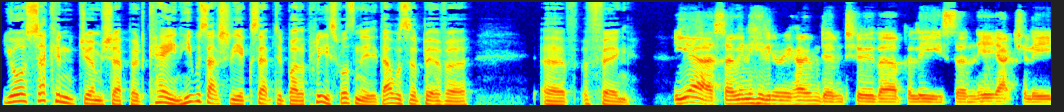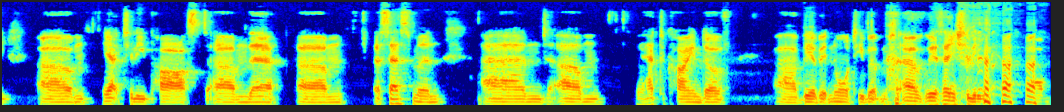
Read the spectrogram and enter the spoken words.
Your second German Shepherd, Kane, he was actually accepted by the police, wasn't he? That was a bit of a, a, a thing. Yeah, so we nearly rehomed him to the police, and he actually um, he actually passed um, their um, assessment, and um, we had to kind of uh, be a bit naughty, but uh, we essentially um,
